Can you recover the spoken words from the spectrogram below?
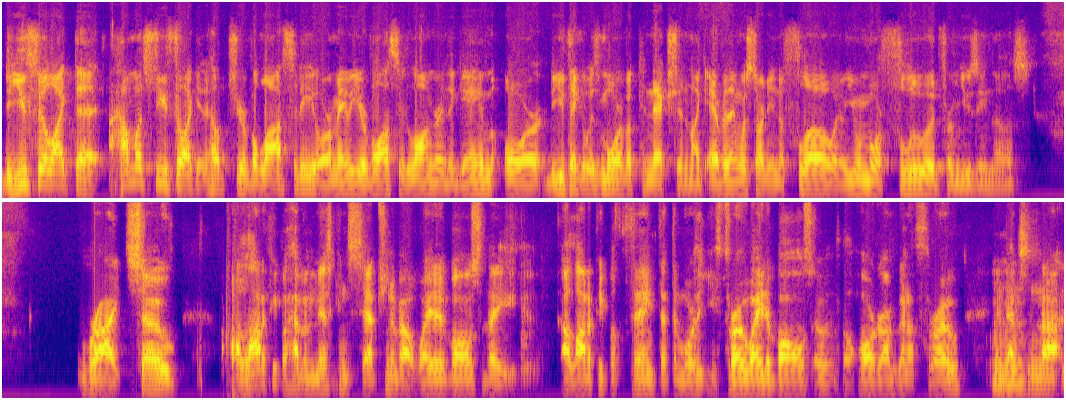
do you feel like that? How much do you feel like it helped your velocity, or maybe your velocity longer in the game, or do you think it was more of a connection, like everything was starting to flow and you were more fluid from using those? Right. So, a lot of people have a misconception about weighted balls. They, a lot of people think that the more that you throw weighted balls, oh, the harder I'm going to throw, and mm-hmm. that's not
